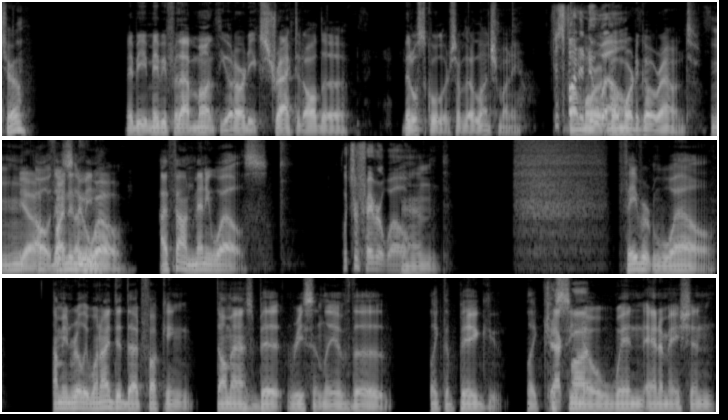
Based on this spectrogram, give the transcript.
True. Maybe maybe for that month you had already extracted all the middle schoolers of their lunch money. Just No find a more, new well. no more to go around. Mhm. Yeah, Oh, find a a I new mean, well. I found many wells What's your favorite well? and favorite well. I mean, really, when I did that fucking dumbass bit recently of the like the big like Jackpot. casino win animation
